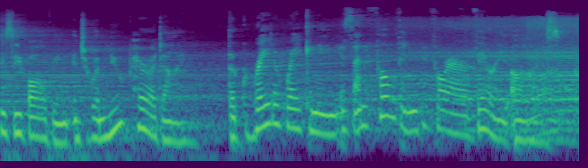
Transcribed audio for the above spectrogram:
is evolving into a new paradigm, The Great Awakening is unfolding before our very eyes.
